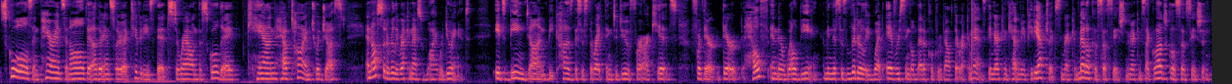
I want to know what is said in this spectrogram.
schools and parents and all the other ancillary activities that surround the school day can have time to adjust and also to really recognize why we're doing it it's being done because this is the right thing to do for our kids for their their health and their well-being. I mean this is literally what every single medical group out there recommends. The american academy of pediatrics the american medical association the american psychological association.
